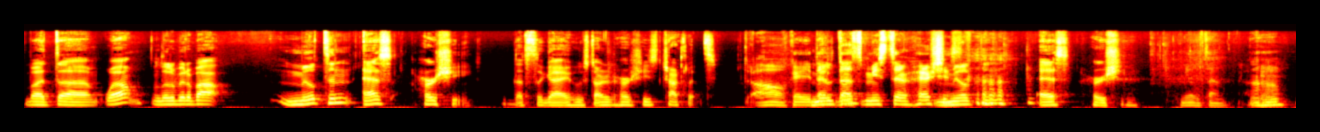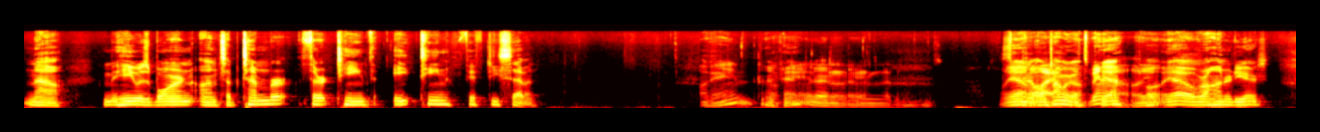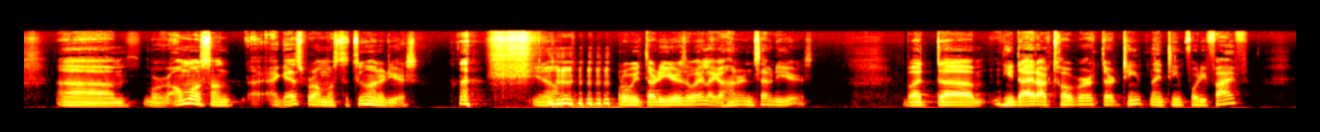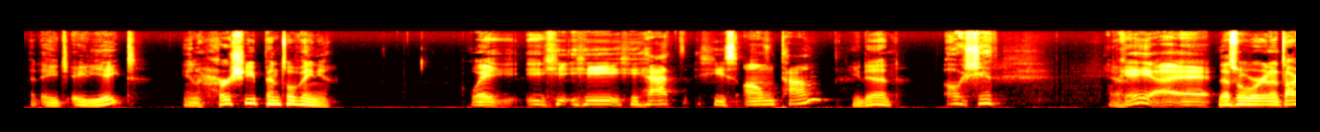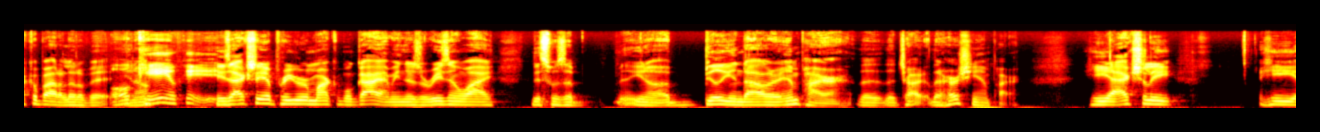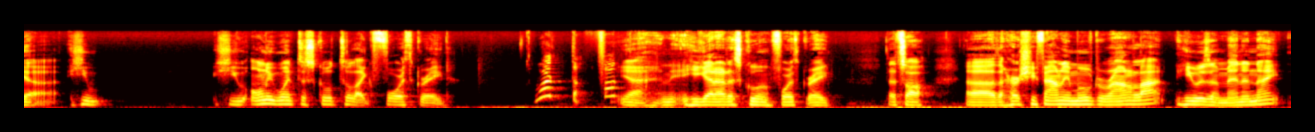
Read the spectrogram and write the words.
But uh, well, a little bit about Milton S. Hershey. That's the guy who started Hershey's chocolates. Oh, okay. Milton? That, that's Mr. Hershey. Milton S. Hershey. Milton. Uh-huh. Now, he was born on September 13th, 1857. Okay. Okay. okay. Well, yeah, a a long while. time ago. It's been a yeah. while, yeah. Oh, yeah, over 100 years. Um, we're almost on, I guess we're almost to 200 years. you know? what are we, 30 years away? Like 170 years. But um, he died October 13th, 1945, at age 88 in Hershey, Pennsylvania. Wait, he he he had his own town? He did. Oh shit. Yeah. Okay, I, That's what we're going to talk about a little bit. uh, you know? okay, okay. He's actually a pretty remarkable guy. I mean, there's a reason why this was a you know a billion dollar empire, the the Char- the Hershey empire. He actually he uh, he he only went to school till like fourth grade. what the fuck? Yeah, and he got out of school in fourth grade. That's all. Uh, the Hershey family moved around a lot. He was a Mennonite.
